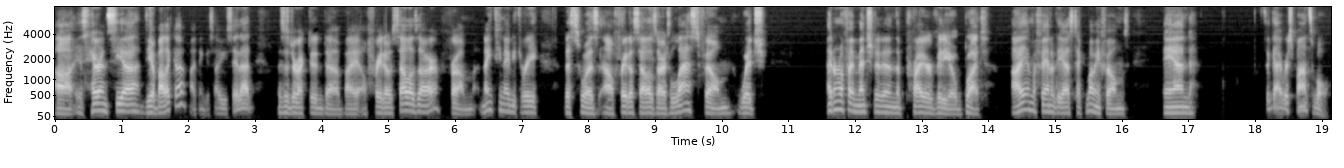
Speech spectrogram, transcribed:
Uh, is Herencia Diabolica, I think is how you say that. This is directed uh, by Alfredo Salazar from 1993. This was Alfredo Salazar's last film, which I don't know if I mentioned it in the prior video, but I am a fan of the Aztec Mummy films, and it's the guy responsible.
